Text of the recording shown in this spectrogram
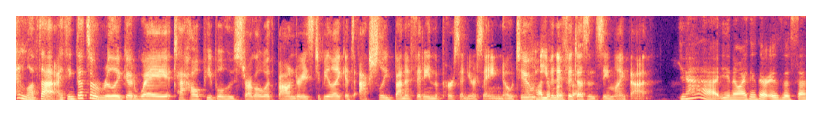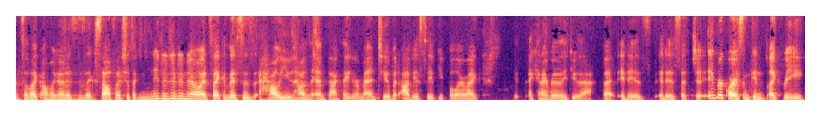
I love that. I think that's a really good way to help people who struggle with boundaries to be like, it's actually benefiting the person you're saying no to, even if it doesn't seem like that. Yeah, you know, I think there is this sense of like, oh my God, is this like selfish? It's like, no, no, no, no, no. It's like this is how you have the impact that you're meant to. But obviously, people are like, can I really do that? But it is, it is such a, it requires some con- like re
